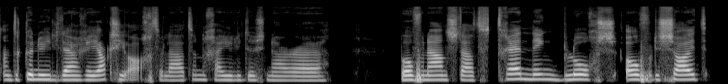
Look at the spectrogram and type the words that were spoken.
en dan kunnen jullie daar een reactie achterlaten. Dan gaan jullie dus naar, uh, bovenaan staat trending, blogs over de site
